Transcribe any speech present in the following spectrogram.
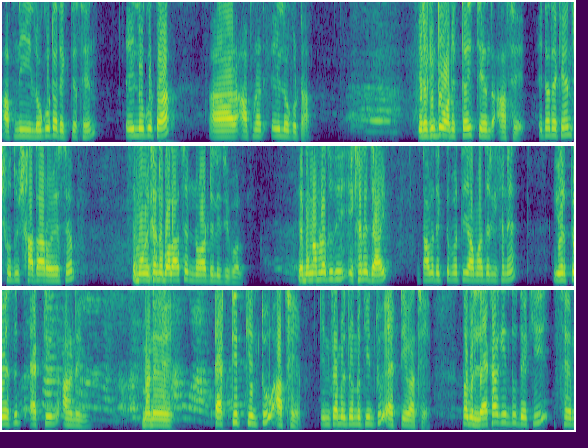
আপনি লোগোটা দেখতেছেন, এই লোগোটা আর আপনার এই লোগোটা। এটা কিন্তু অনেকটাই চেঞ্জ আছে। এটা দেখেন শুধু সাদা রয়েছে এবং এখানে বলা আছে নট এলিজিবল এবং আমরা যদি এখানে যাই, তাহলে দেখতে পাচ্ছি আমাদের এখানে ইউর পেসিভ অ্যাক্টিভ আর্নিং মানে অ্যাক্টিভ কিন্তু আছে ইনকামের জন্য কিন্তু অ্যাক্টিভ আছে। তবে লেখা কিন্তু দেখি সেম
